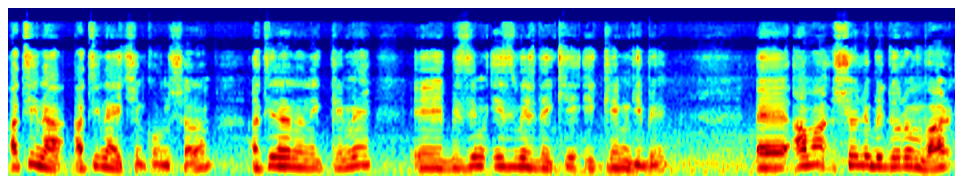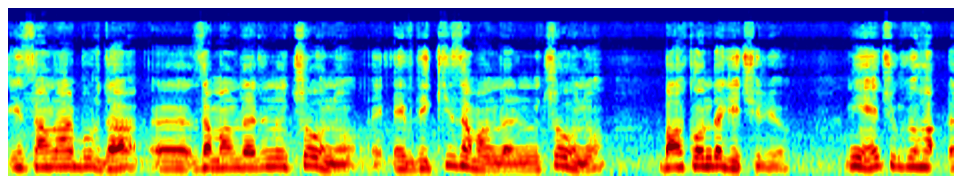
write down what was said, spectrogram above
Atina Atina için konuşalım. Atina'nın iklimi e, bizim İzmir'deki iklim gibi. E, ama şöyle bir durum var. İnsanlar burada e, zamanlarının çoğunu, e, evdeki zamanlarının çoğunu balkonda geçiriyor. Niye? Çünkü ha- e,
